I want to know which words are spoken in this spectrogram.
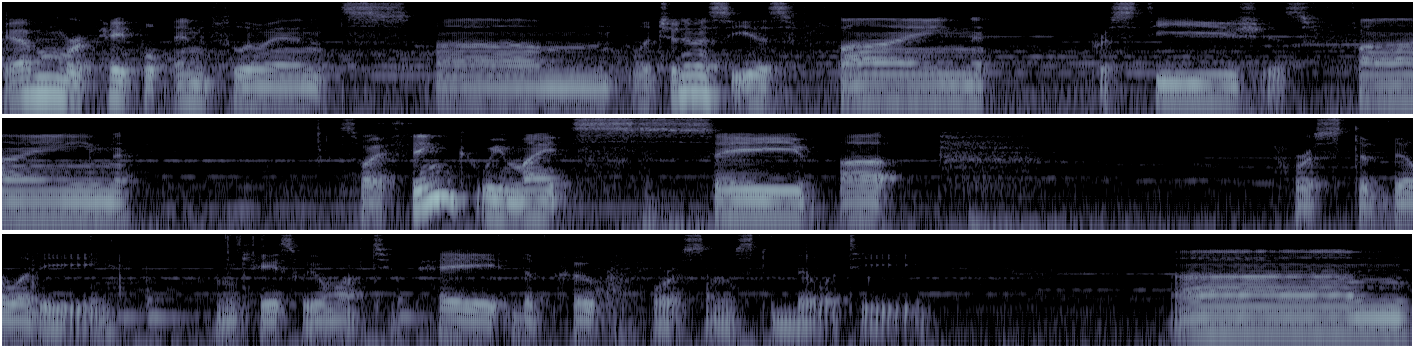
We have more papal influence. Um, legitimacy is fine. Prestige is fine. So I think we might save up for stability in case we want to pay the Pope for some stability. Um,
